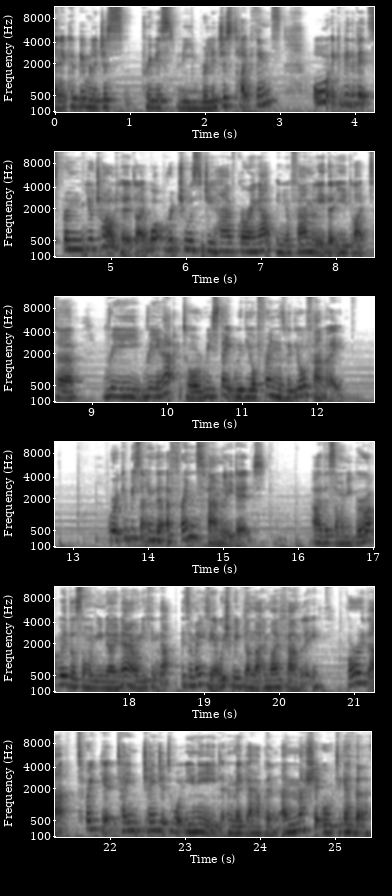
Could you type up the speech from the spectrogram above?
And it could be religious, previously religious type things, or it could be the bits from your childhood. Like what rituals did you have growing up in your family that you'd like to re- reenact or restate with your friends, with your family? Or it could be something that a friend's family did, either someone you grew up with or someone you know now, and you think that is amazing. I wish we'd done that in my family borrow that, tweak it, t- change it to what you need and make it happen and mash it all together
